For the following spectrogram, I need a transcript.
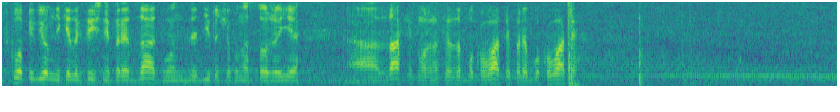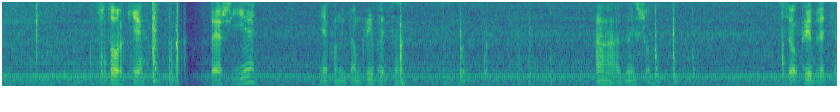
Склопідйомник електричний перед-зад, Вон для діточок у нас теж є захист, можна все заблокувати, переблокувати. Шторки теж є. Як вони там кріпляться? Ага, знайшов. Все, кріпляться.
